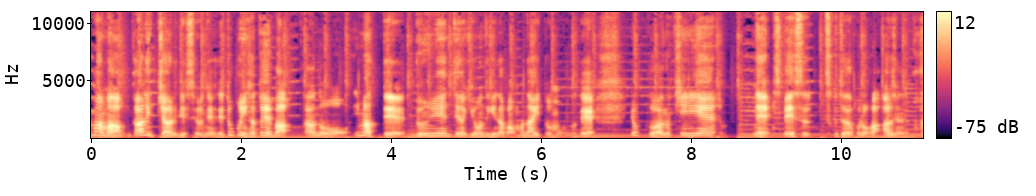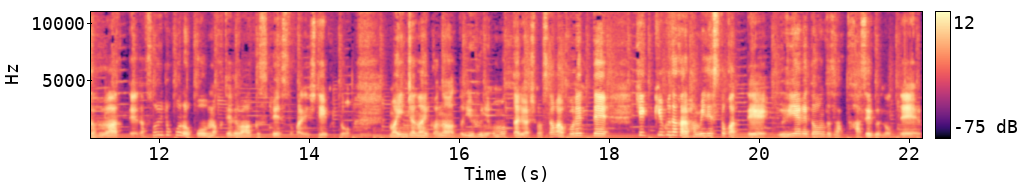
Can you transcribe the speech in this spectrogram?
まあまあ、ありっちゃありですよね。で、特に例えば、あの、今って分煙っていうのは基本的にはまあんまないと思うので、よくあの、禁煙、ね、スペース作ってたところがあるじゃないですか、区画があって、だそういうところをこううまくテレワークスペースとかにしていくと、まあいいんじゃないかなというふうに思ったりはします。だからこれって、結局だからファミレスとかって売り上げドーンと稼ぐのって、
